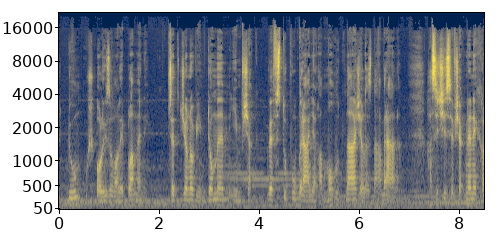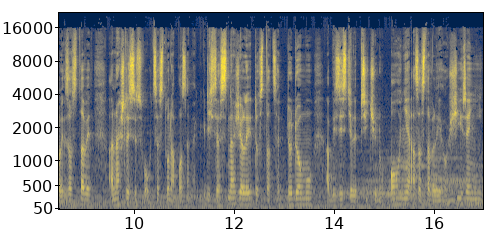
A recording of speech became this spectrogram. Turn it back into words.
dům už olizovali plameny. Před Johnovým domem jim však ve vstupu bránila mohutná železná brána. Hasiči se však nenechali zastavit a našli si svou cestu na pozemek. Když se snažili dostat se do domu, aby zjistili příčinu ohně a zastavili jeho šíření,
